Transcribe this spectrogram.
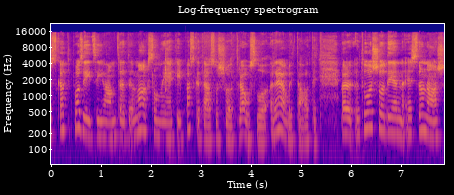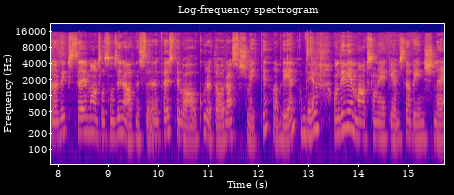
skatu pozīcijām tad mākslinieki paskatās uz šo trauslo realitāti? Par to šodien es runāšu ar Rīgas C mākslas un zinātnes festivāla kuratoru Rasu Šmiti. Labdien! Labdien! Un diviem māksliniekiem Sabīnu Šnē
